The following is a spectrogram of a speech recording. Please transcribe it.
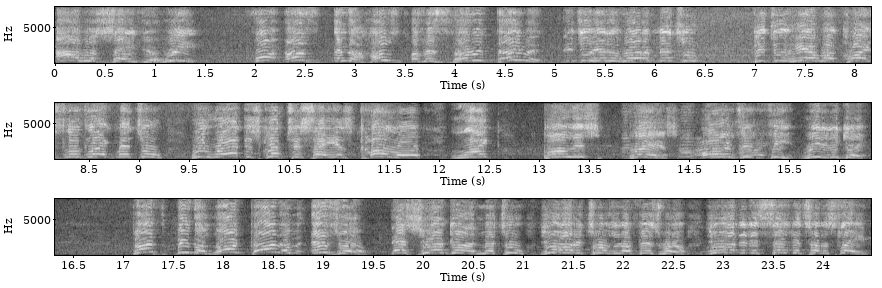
Our Savior. Read. For us in the house of his servant David. Did you hear the word, Mitchell? Did you hear what Christ looked like, Mitchell? We read the scriptures say his color like polished brass, arms and feet. Read it again. Blessed be the Lord God of Israel. That's your God, Mitchell. You are the children of Israel. You are the descendants of the slave.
